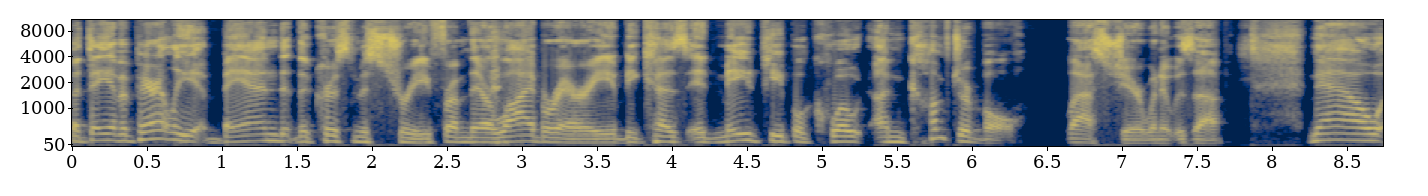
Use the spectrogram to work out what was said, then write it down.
but they have apparently banned the Christmas tree from their library because it made people quote uncomfortable last year when it was up. Now,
